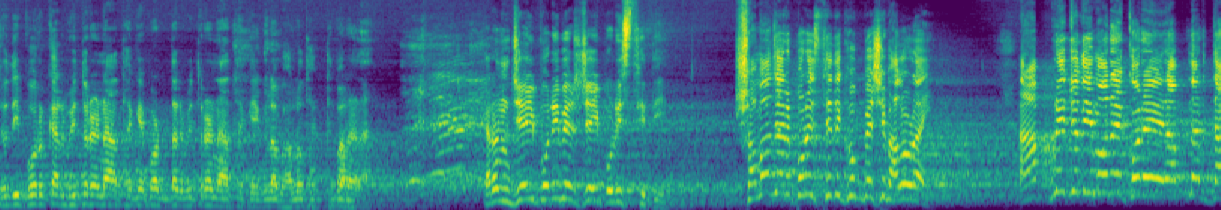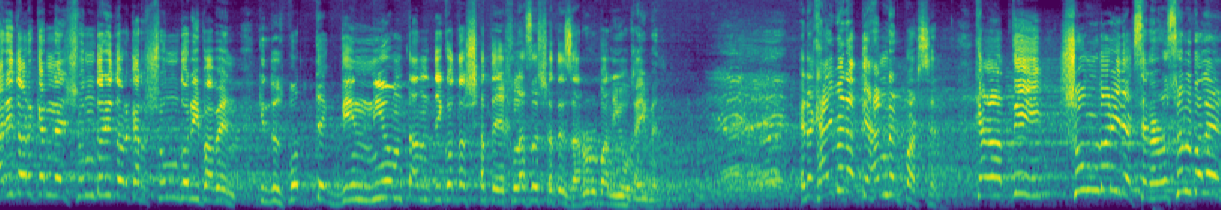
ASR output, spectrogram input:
যদি বোরকার ভিতরে না থাকে, পর্দার ভিতরে না থাকে, এগুলা ভালো থাকতে পারে না। কারণ যেই পরিবেশ, যেই পরিস্থিতি, সমাজের পরিস্থিতি খুব বেশি ভালো নাই। আপনি যদি মনে করেন দাড়ি দরকার নাই, সুন্দরী দরকার, সুন্দরী পাবেন। কিন্তু প্রত্যেক দিন নিয়মতান্ত্রিকতার সাথে, এখলাসের সাথে জারুর পানিও খাইবেন। এটা খাইবেন আপনি হান্ড্রেড পার্সেন্ট। কারণ আপনি সুন্দরী দেখছেন। রসুল বলেন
